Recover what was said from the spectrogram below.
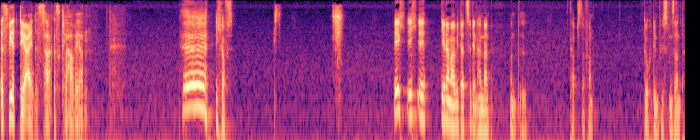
Es wird dir eines Tages klar werden. Äh, ich hoff's. Ich, ich, ich, geh da mal wieder zu den anderen. Und äh, tappst davon. Durch den Wüstensand.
